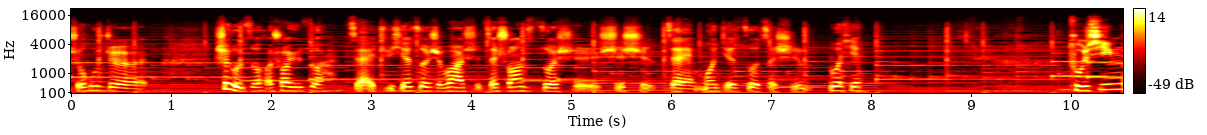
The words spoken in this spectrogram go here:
守护着射手座和双鱼座在巨蟹座是旺时，在双子座是失事，在摩羯座则是落陷。土星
